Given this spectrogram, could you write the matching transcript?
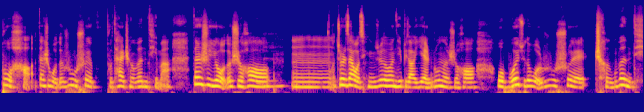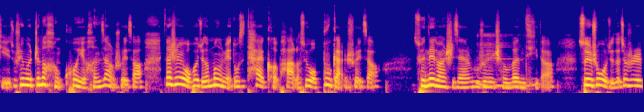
不好，但是我的入睡不太成问题嘛。但是有的时候，嗯，就是在我情绪的问题比较严重的时候，我不会觉得我入睡成问题，就是因为真的很困，也很想睡觉。但是因为我会觉得梦里面东西太可怕了，所以我不敢睡觉。所以那段时间入睡是成问题的。所以说，我觉得就是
